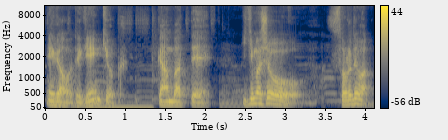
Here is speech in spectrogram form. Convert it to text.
笑顔で元気よく頑張っていきましょう。それでは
